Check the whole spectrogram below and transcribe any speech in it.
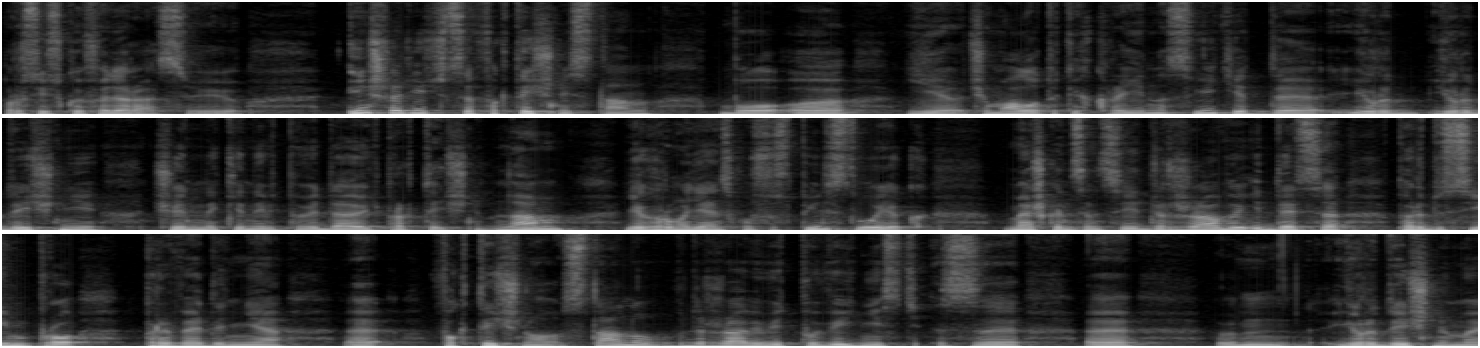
Російською Федерацією. Інша річ це фактичний стан, бо е, є чимало таких країн на світі, де юридичні чинники не відповідають практичним. Нам, як громадянському суспільству, як мешканцям цієї держави, йдеться передусім про приведення е, фактичного стану в державі, відповідність з е, юридичними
